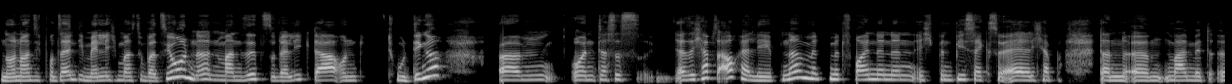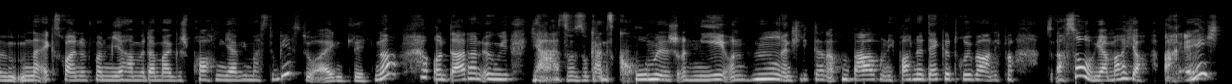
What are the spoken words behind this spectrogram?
99 Prozent die männliche Masturbation. Ne? Ein Mann sitzt oder liegt da und tut Dinge. Ähm, und das ist, also ich habe es auch erlebt, ne, mit, mit Freundinnen. Ich bin bisexuell. Ich habe dann ähm, mal mit ähm, einer Ex-Freundin von mir haben wir da mal gesprochen, ja, wie masturbierst du eigentlich, ne? Und da dann irgendwie, ja, so, so ganz komisch und nee und hm, und ich lieg dann auf dem Bauch und ich brauche eine Decke drüber und ich brauche, ach so, ja, mache ich auch. Ach echt?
